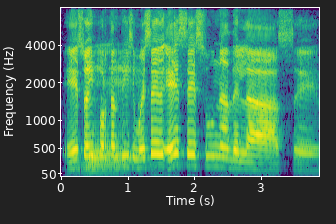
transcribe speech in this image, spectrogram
Eso es importantísimo. Ese, ese es una de las eh,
